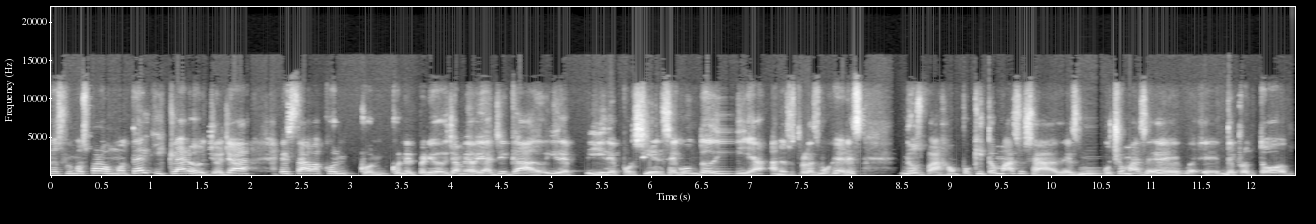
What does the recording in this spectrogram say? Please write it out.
nos fuimos para un motel y claro, yo ya estaba con, con, con el periodo, ya me había llegado y de, y de por sí el segundo día a nosotros las mujeres nos baja un poquito más, o sea, es mucho más eh, eh, de pronto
